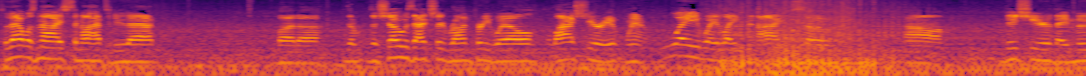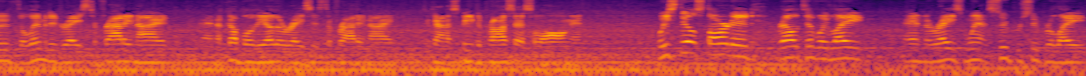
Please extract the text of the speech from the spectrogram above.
So that was nice to not have to do that. But uh, the, the show was actually run pretty well. Last year it went way, way late in the night. So um, this year they moved the limited race to Friday night and a couple of the other races to Friday night to kind of speed the process along. And we still started relatively late and the race went super super late.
